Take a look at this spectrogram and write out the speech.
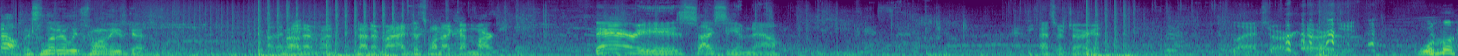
Oh, it's literally just one of these guys. Oh, Oh, never mind. No, never mind. That's one I got marked. There he is. I see him now. That's our target. That's our target. What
